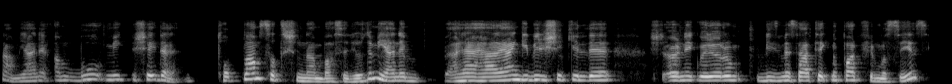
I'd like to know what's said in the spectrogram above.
Tamam yani bu mik- şeyde toplam satışından bahsediyoruz değil mi? Yani herhangi bir şekilde işte örnek veriyorum biz mesela Teknopark firmasıyız.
